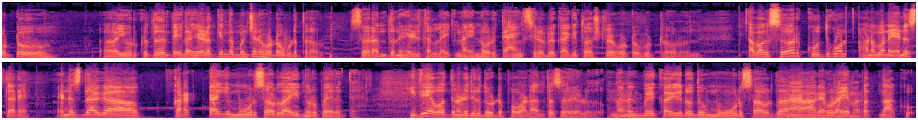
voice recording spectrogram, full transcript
ಕೊಟ್ಟು ಇವ್ರ ಕೃತಜ್ಞತೆ ಹೇಳೋಕ್ಕಿಂತ ಮುಂಚೆನೇ ಹೊರಟೋಗ್ಬಿಡ್ತಾರೆ ಅವರು. ಸರ್ ಅಂತೂ ಹೇಳ್ತಾರೆ ಲೈಕ್ ನಾ ಇನ್ನೊವ್ರಿಗೆ ಥ್ಯಾಂಕ್ಸ್ ಹೇಳಬೇಕಾಗಿತ್ತು ಅಷ್ಟರಲ್ಲಿ ಹೊರಟೋಗ್ಬಿಟ್ರು ಅವರು ಅವಾಗ ಸರ್ ಕೂತ್ಕೊಂಡು ಹಣವನ್ನು ಎಣಿಸ್ತಾರೆ. ಎಣಿಸಿದಾಗ ಕರೆಕ್ಟಾಗಿ ಮೂರು ಸಾವಿರದ ಐದುನೂರು ರೂಪಾಯಿ ಇರುತ್ತೆ. ಇದೇ ಅವತ್ತು ನಡೆದಿರೋ ದೊಡ್ಡ ಪವಾಡ ಅಂತ ಸರ್ ಹೇಳೋದು. ನನಗೆ ಬೇಕಾಗಿರೋದು ಮೂರು ಸಾವಿರದ ನಾನ್ನೂರ ಎಪ್ಪತ್ನಾಲ್ಕು.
